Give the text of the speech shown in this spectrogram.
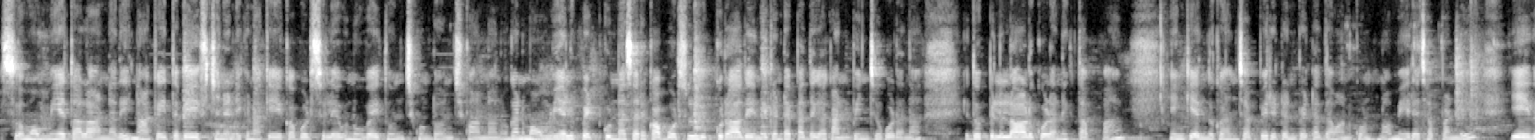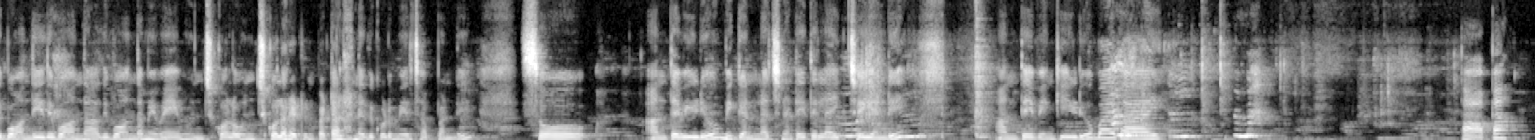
సో మమ్మీ అయితే అలా అన్నది. నాకైతే వేస్ట్ అండి నాకు ఏ కబోర్డ్స్ లేవు. నువ్వైతే ఉంచుకుంటూ ఉంచుకో అన్నాను. కానీ మా మమ్మీ వాళ్ళు పెట్టుకున్నా సరే కబోర్డ్స్లో లుక్ రాదు. ఎందుకంటే పెద్దగా కనిపించకూడనా? ఏదో పిల్లలు ఆడుకోవడానికి తప్ప. ఇంకెందుకు అని చెప్పి రిటర్న్ పెట్టేద్దాం అనుకుంటున్నాం. మీరే చెప్పండి. ఏది బాగుంది? ఇది బాగుందా? అది బాగుందా? మేము ఏమి ఉంచుకోవాలో? ఉంచుకోవాలో? రిటర్న్ పెట్టాలనేది కూడా మీరు చెప్పండి. సో అంతే వీడియో. మీకు కానీ నచ్చినట్టయితే లైక్ చేయండి. అంతే వెంకీ వీడియో. Bye bye. 爸爸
